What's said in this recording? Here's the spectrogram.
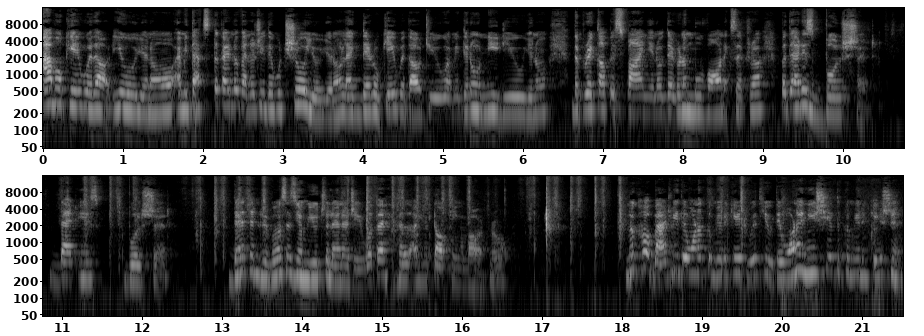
i'm okay without you you know? I mean that's the kind of energy they would show you you know? Like they're okay without you. I mean they don't need you you know? The breakup is fine you know? They're gonna move on etc but that is bullshit. That is bullshit. Death in reverse is your mutual energy. What the hell are you talking about bro? Look how badly they want to communicate with you. They want to initiate the communication.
